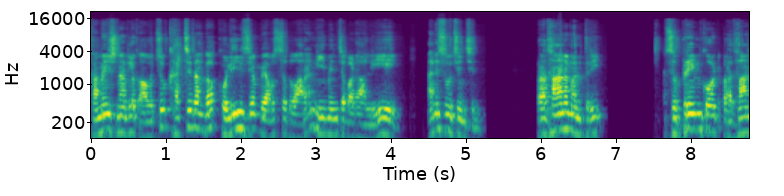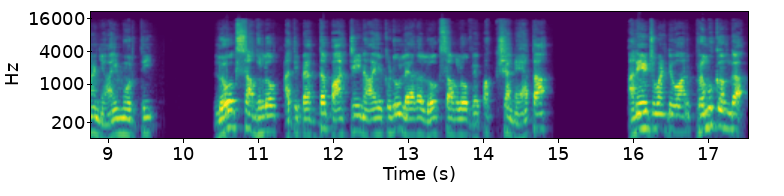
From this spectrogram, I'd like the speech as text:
కమిషనర్లు కావచ్చు ఖచ్చితంగా కొలీజియం వ్యవస్థ ద్వారా నియమించబడాలి అని సూచించింది. ప్రధానమంత్రి సుప్రీంకోర్టు ప్రధాన న్యాయమూర్తి లోక్సభలో అతిపెద్ద పార్టీ నాయకుడు లేదా లోక్సభలో విపక్ష నేత అనేటువంటి వారు ప్రముఖంగా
